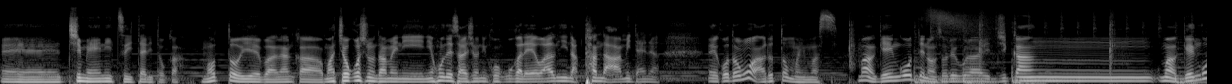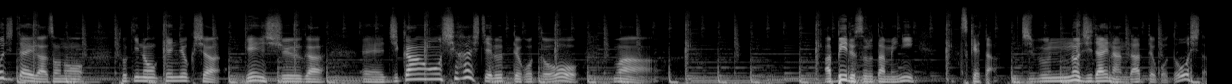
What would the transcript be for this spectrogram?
えー、地名についたりとか。もっと言えばなんか町おこしのために日本で最初にここが令和になったんだみたいな、えー、こともあると思います。まあ言語っていうのはそれぐらい時間まあ言語自体がその時の権力者元首が、えー、時間を支配してるってことをまあアピールするためにつけた。自分の時代なんだってことをした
